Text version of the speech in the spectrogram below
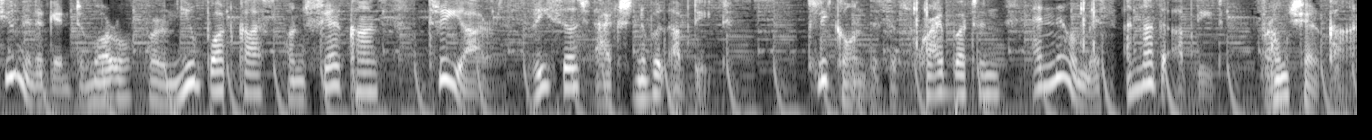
Tune in again tomorrow for a new podcast on Sharekhan's 3R Research Actionable Update. Click on the subscribe button and never miss another update from Sharekhan.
